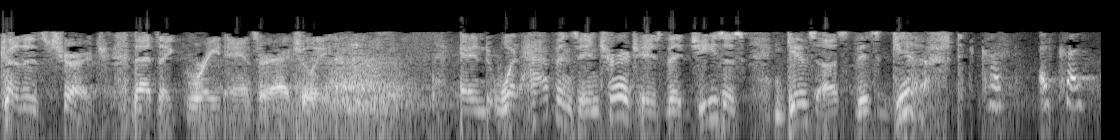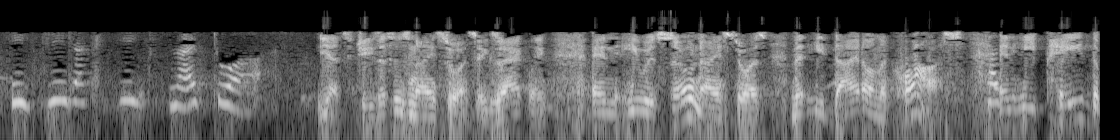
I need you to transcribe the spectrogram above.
Because it's church. That's a great answer, actually. And what happens in church is that Jesus gives us this gift. Because, because he, Jesus, he's nice to us. Yes, Jesus is nice to us, exactly. And he was so nice to us that he died on the cross. And he paid the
